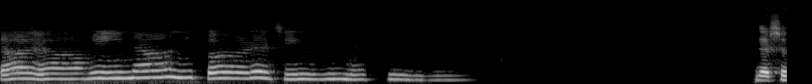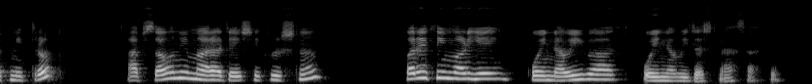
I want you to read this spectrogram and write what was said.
તારા વિના નિપળ જીવવી નથી રે. દર્શક મિત્રો, આપ સૌને મારા જય શ્રી કૃષ્ણ. ફરીથી મળીએ કોઈ નવી વાત, કોઈ નવી રચના સાથે.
